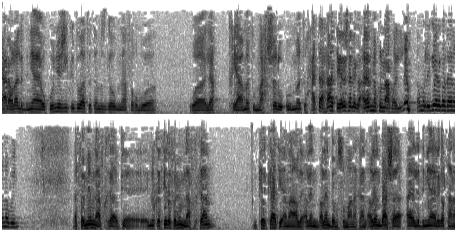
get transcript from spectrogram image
أرى ولا الدنيا وكون يجي كدوا تتمزقوا منافق بوا ولا قيامة محشر أمة. حتى هات يرش ألم نكن معكم؟ لم. هم الرجال قالت أنا نبوين. فرمي منافق ابن كثير فرمي منافق كان كاتي أما ألين ألين بمسلمان كان. ألين باشا الدنيا اللي قلتها أنا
